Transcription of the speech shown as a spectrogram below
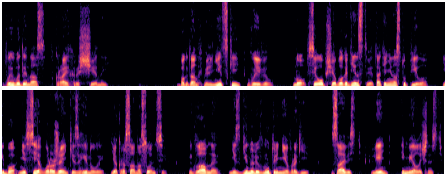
«Выводы нас в край хрещеный». Богдан Хмельницкий вывел, но всеобщее благоденствие так и не наступило, ибо не все вороженьки сгинули, як роса на солнце, и главное, не сгинули внутренние враги – зависть, лень и мелочность.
